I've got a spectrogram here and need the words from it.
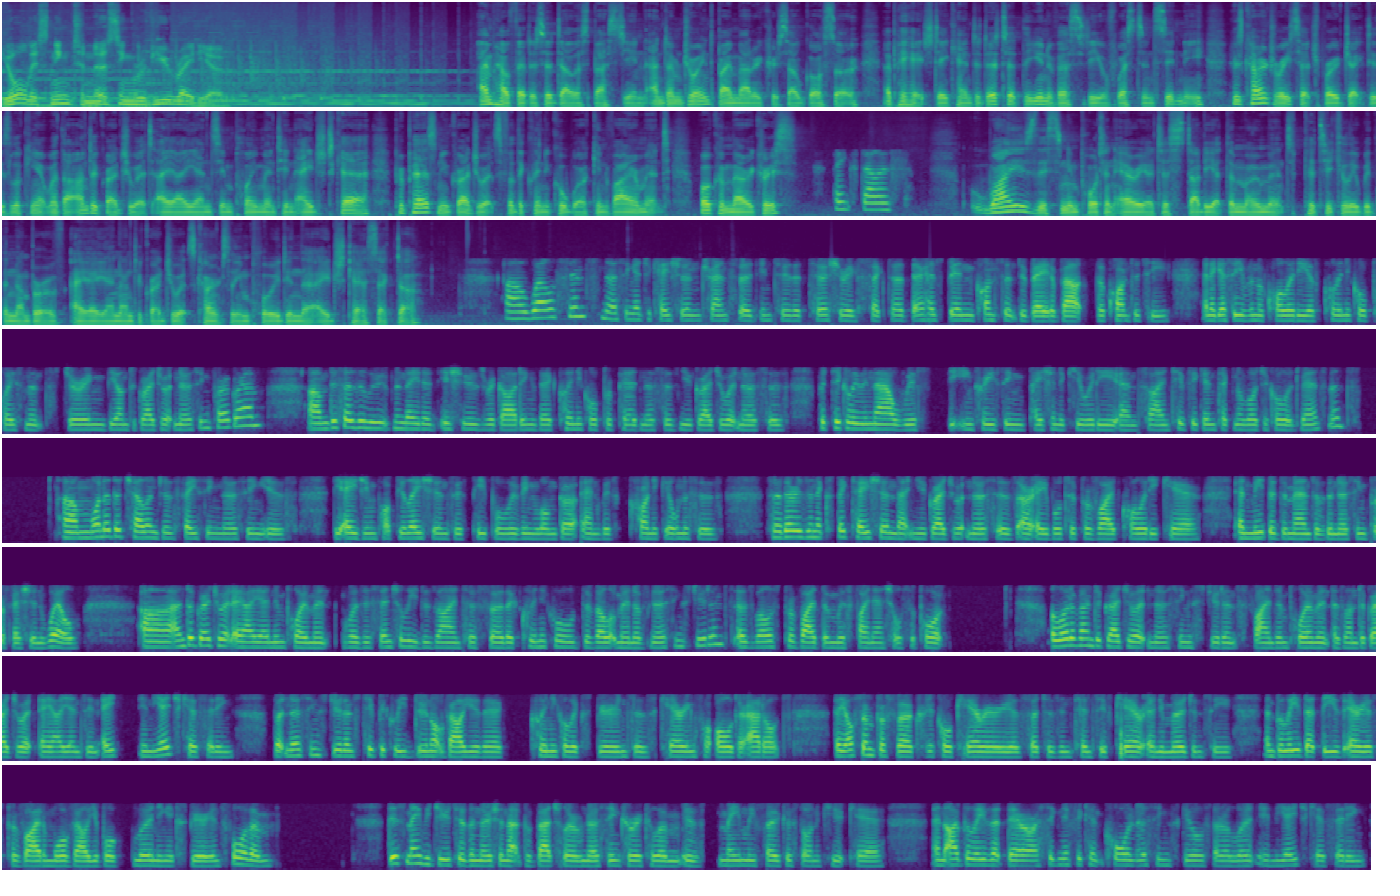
You're listening to Nursing Review Radio. I'm health editor Dallas Bastian, and I'm joined by Maricris Algoso, a PhD candidate at the University of Western Sydney, whose current research project is looking at whether undergraduate AIN's employment in aged care prepares new graduates for the clinical work environment. Welcome, Maricris. Thanks, Dallas. Why is this an important area to study at the moment, particularly with the number of AIN undergraduates currently employed in the aged care sector? Uh, well, since nursing education transferred into the tertiary sector, there has been constant debate about the quantity and I guess even the quality of clinical placements during the undergraduate nursing program. Um, this has illuminated issues regarding their clinical preparedness as new graduate nurses, particularly now with the increasing patient acuity and scientific and technological advancements. Um, one of the challenges facing nursing is the aging populations with people living longer and with chronic illnesses. So there is an expectation that new graduate nurses are able to provide quality care and meet the demands of the nursing profession well. Uh, undergraduate AIN employment was essentially designed to further clinical development of nursing students as well as provide them with financial support. A lot of undergraduate nursing students find employment as undergraduate AINs in, in the aged care setting, but nursing students typically do not value their clinical experiences caring for older adults. They often prefer critical care areas such as intensive care and emergency and believe that these areas provide a more valuable learning experience for them. This may be due to the notion that the Bachelor of Nursing curriculum is mainly focused on acute care, and I believe that there are significant core nursing skills that are learnt in the aged care setting,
